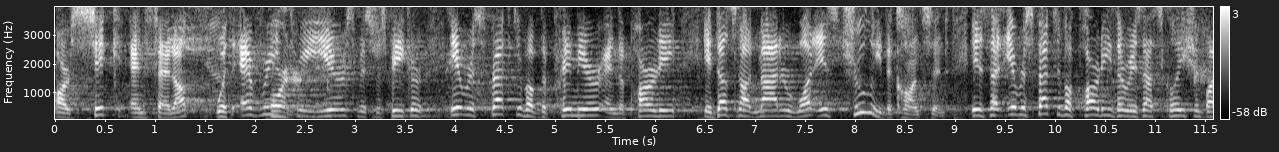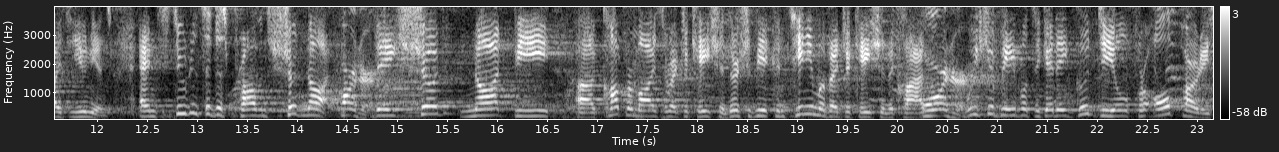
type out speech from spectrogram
are sick and fed up with every Order. three years, Mr. Speaker, irrespective of the Premier and the party, it does not matter what is truly the constant, is that irrespective of party, there is escalation by the unions. And students of this province should not. Order. They should not be uh, compromised their education. There should be a continuum of education in the class. Order. We should be able to get a good deal for all parties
